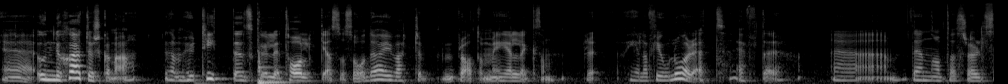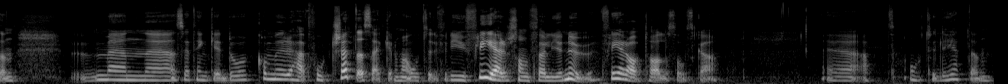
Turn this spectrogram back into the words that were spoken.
eh, undersköterskorna. Liksom hur titeln skulle tolkas och så. Det har ju varit prat om hela, liksom, hela fjolåret efter eh, den avtalsrörelsen. Men eh, så jag tänker då kommer det här fortsätta säkert de här otydligheterna. för det är ju fler som följer nu, fler avtal som ska, eh, att otydligheten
